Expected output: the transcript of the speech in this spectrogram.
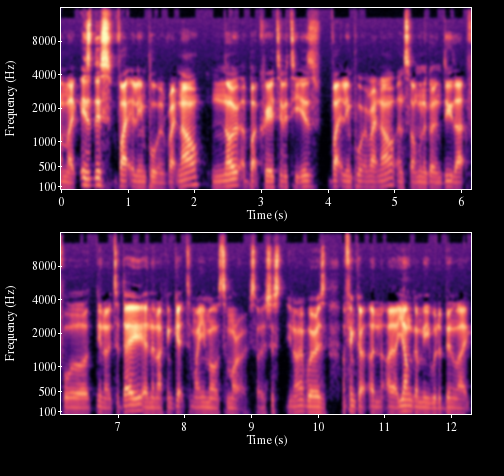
I'm like, is this vitally important right now? No, but creativity is vitally important right now, and so I'm gonna go and do that for you know today, and then I can get to my emails tomorrow. So it's just you know, whereas I think a, an- a younger me would have been like,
